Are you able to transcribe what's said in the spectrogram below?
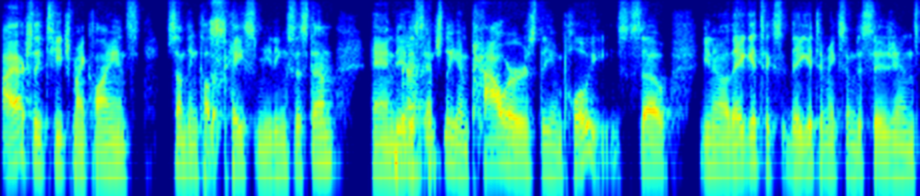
i actually teach my clients something called a pace meeting system and okay. it essentially empowers the employees. So you know they get to they get to make some decisions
